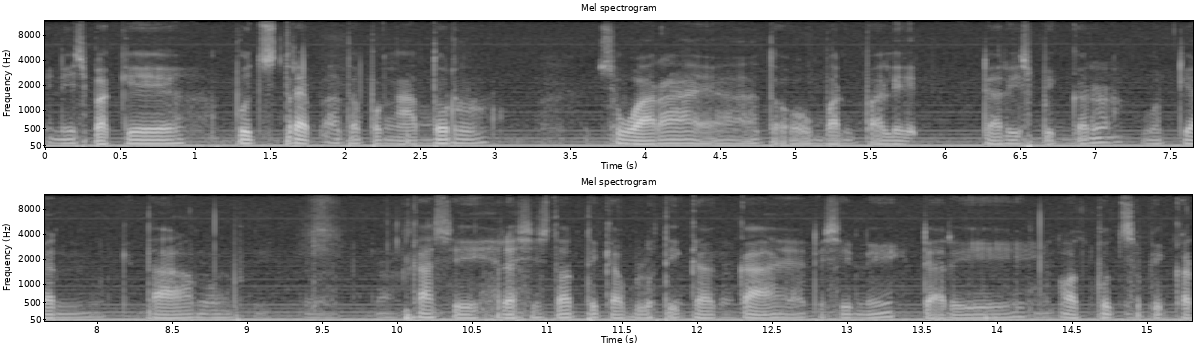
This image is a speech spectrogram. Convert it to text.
Ini sebagai bootstrap atau pengatur suara ya atau umpan balik dari speaker. Kemudian kita kasih resistor 33k ya di sini dari output speaker.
